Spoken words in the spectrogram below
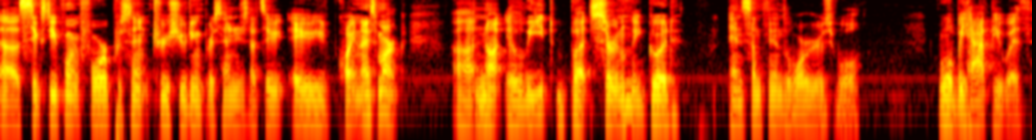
uh, 60.4% true shooting percentage. That's a, a quite nice mark. Uh, not elite, but certainly good and something that the Warriors will will be happy with.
